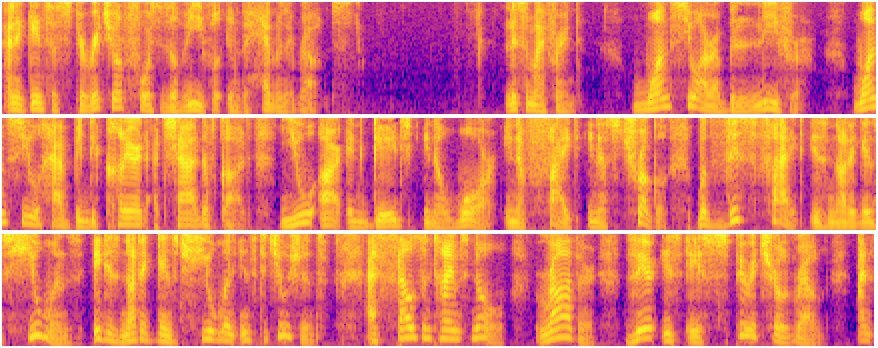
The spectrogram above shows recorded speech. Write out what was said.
and against the spiritual forces of evil in the heavenly realms. Listen, my friend, once you are a believer, once you have been declared a child of God, you are engaged in a war, in a fight, in a struggle. But this fight is not against humans. It is not against human institutions. A thousand times no. Rather, there is a spiritual realm, an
